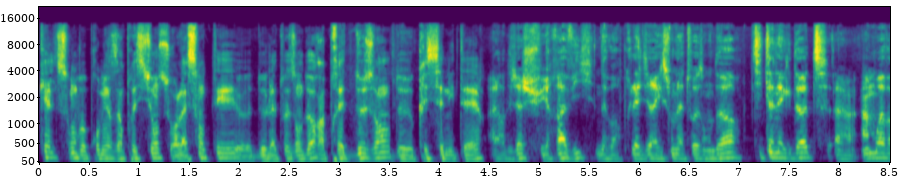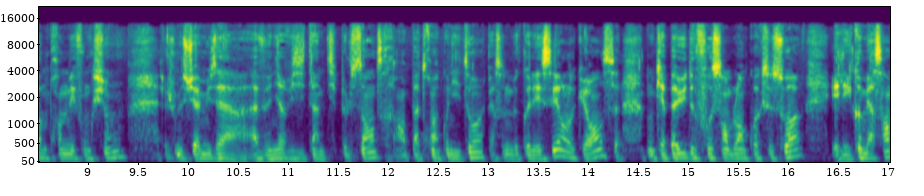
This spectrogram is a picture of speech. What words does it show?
quelles sont vos premières impressions sur la santé de la Toison d'Or après deux ans de crise sanitaire? Alors déjà, je suis ravi d'avoir pris la direction de la Toison d'Or. Petite anecdote, un mois avant de prendre mes fonctions, je me suis amusé à, à venir visiter un petit peu le centre en patron incognito. Personne ne me connaissait en l'occurrence. Donc il n'y a pas eu de faux semblants, quoi que ce soit. Et les commerçants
